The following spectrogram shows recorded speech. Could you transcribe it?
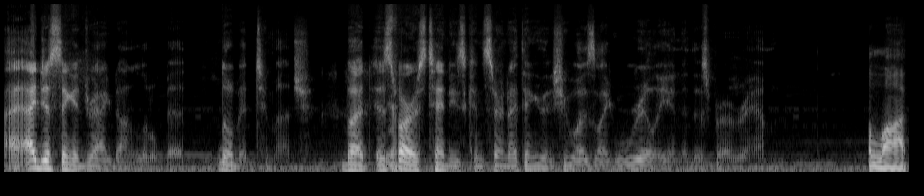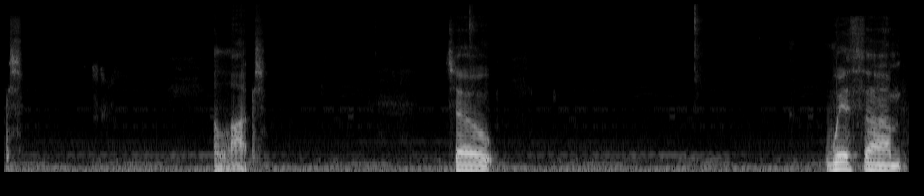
I, I just think it dragged on a little bit, a little bit too much. But as Yeah. far as Tendi's concerned, I think that she was like really into this program. A lot. A lot. So with um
